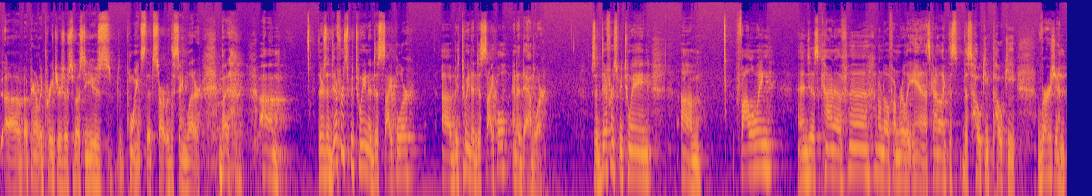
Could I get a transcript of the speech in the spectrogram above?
uh, apparently preachers are supposed to use points that start with the same letter. But um, there's a difference between a discipler, uh, between a disciple and a dabbler. There's a difference between um, following and just kind of, uh, I don't know if I'm really in. It's kind of like this, this hokey pokey version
